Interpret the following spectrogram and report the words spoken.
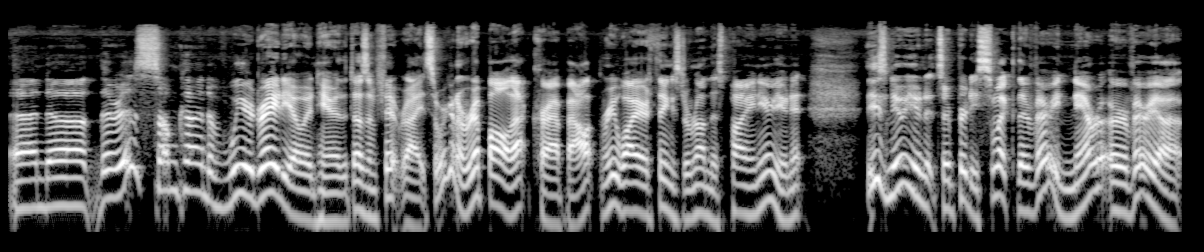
And uh, there is some kind of weird radio in here that doesn't fit right. So we're going to rip all that crap out and rewire things to run this Pioneer unit. These new units are pretty slick. They're very narrow, or very, uh,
